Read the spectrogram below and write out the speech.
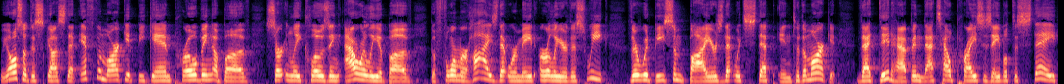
We also discussed that if the market began probing above, certainly closing hourly above the former highs that were made earlier this week, there would be some buyers that would step into the market. That did happen. That's how price is able to stay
